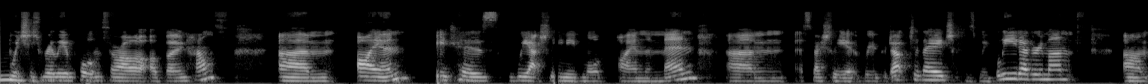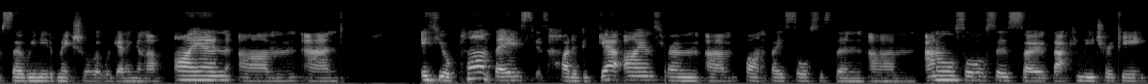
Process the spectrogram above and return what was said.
mm. which is really important for our, our bone health. Um, iron, because we actually need more iron than men, um, especially at reproductive age, because we bleed every month. Um, so we need to make sure that we're getting enough iron. Um, and if you're plant based, it's harder to get iron from um, plant based sources than um, animal sources. So that can be tricky.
